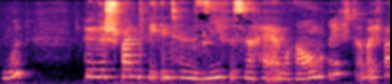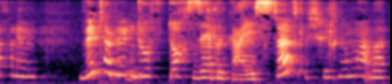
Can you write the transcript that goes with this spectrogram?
gut. Ich bin gespannt, wie intensiv es nachher im Raum riecht, aber ich war von dem Winterblütenduft doch sehr begeistert. Ich rieche nochmal, aber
